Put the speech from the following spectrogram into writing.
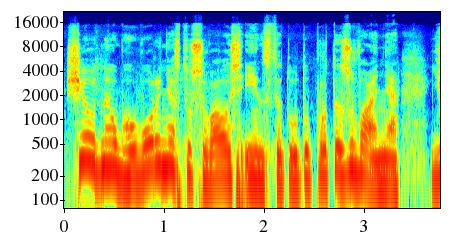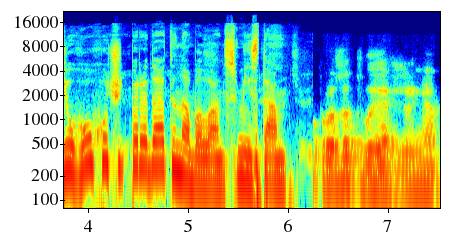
Ще одне обговорення стосувалось і інституту протезування. Його хочуть передати на баланс міста. про затвердження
